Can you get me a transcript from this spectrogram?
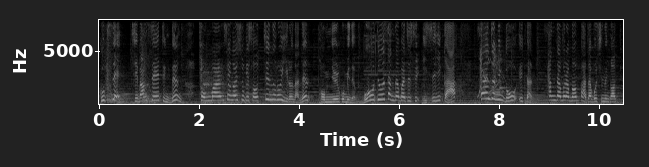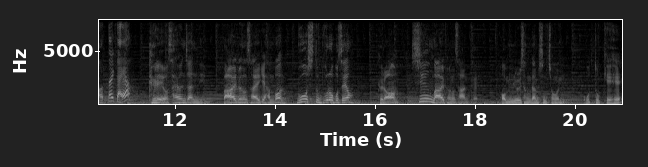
국세, 지방세 등등 정말 생활 속에서 찐으로 일어나는 법률 고민은 모두 상담받을 수 있으니까 사연자님도 일단 상담을 한번 받아보시는 건 어떨까요? 그래요 사연자님 마을 변호사에게 한번 무엇이든 물어보세요 그럼 시흥 마을 변호사한테 법률 상담 신청은 어떻게 해?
